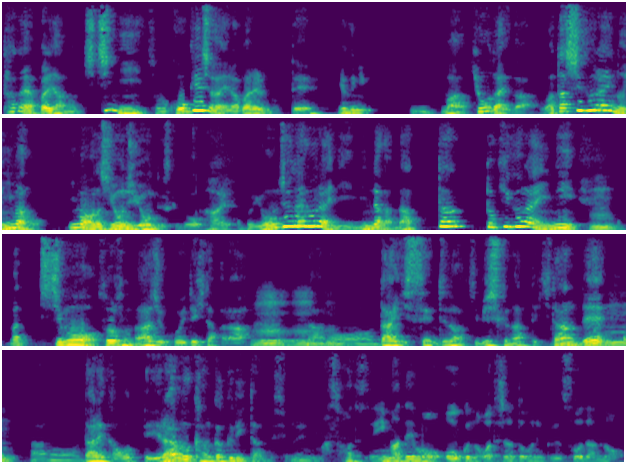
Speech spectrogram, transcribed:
ただやっぱりあの、父に、その後継者が選ばれるのって、逆に、まあ、兄弟が、私ぐらいの今の、今私44ですけど、はい。40代ぐらいにみんながなった時ぐらいに、うん。まあ、父もそろそろ70超えてきたからう、んうんうん。あの、第一線っていうのは厳しくなってきたんで、うん、あの、誰かをって選ぶ感覚でいたんですよね。うんまあそうですね。今でも多くの私のところに来る相談の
